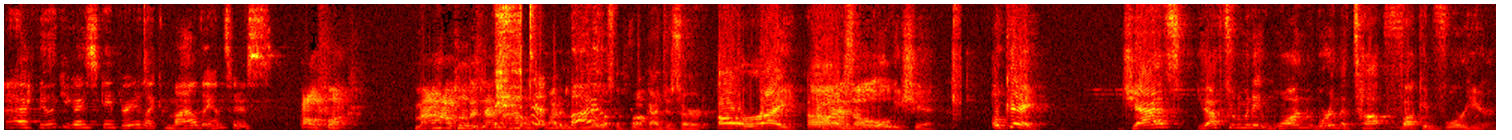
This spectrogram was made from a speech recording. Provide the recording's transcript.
I feel like you guys gave very like mild answers. Oh fuck. Mile High Club is not mild. I don't even know what the fuck I just heard. All right. Um, have holy shit. Okay. Jazz, you have to eliminate one. We're in the top fucking four here.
